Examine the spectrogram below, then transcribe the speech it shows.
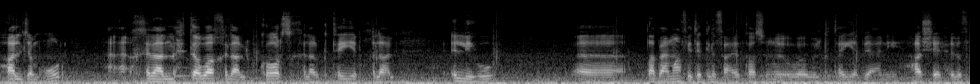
هالجمهور خلال محتوى خلال course خلال كتيب خلال اللي هو. آه طبعا ما في تكلفة على ال course والكتيب يعني هالشيء الحلو في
